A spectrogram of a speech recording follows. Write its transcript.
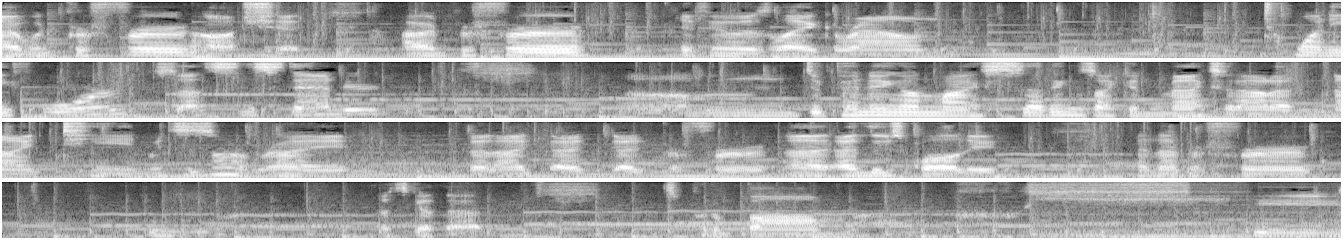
I would prefer. Oh shit. I would prefer if it was like around 24, so that's the standard. Um, depending on my settings, I can max it out at 19, which is alright. But I, I, I'd prefer. Uh, I lose quality, and I prefer. Ooh, let's get that. Let's put a bomb. He,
